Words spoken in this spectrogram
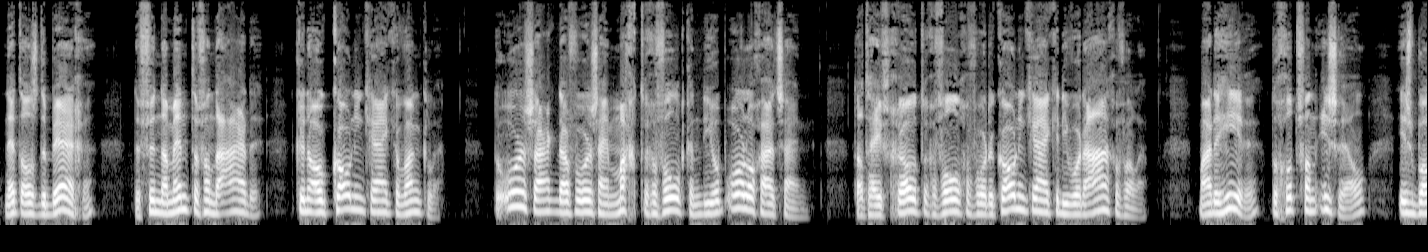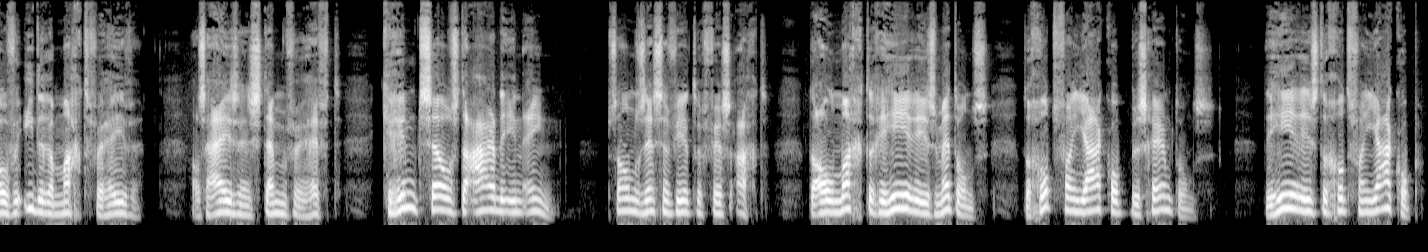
Net als de bergen, de fundamenten van de aarde, kunnen ook koninkrijken wankelen. De oorzaak daarvoor zijn machtige volken die op oorlog uit zijn. Dat heeft grote gevolgen voor de koninkrijken die worden aangevallen. Maar de Heere, de God van Israël, is boven iedere macht verheven. Als hij zijn stem verheft, krimpt zelfs de aarde ineen. Psalm 46, vers 8. De Almachtige Heere is met ons, de God van Jacob beschermt ons. De Heer is de God van Jacob,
